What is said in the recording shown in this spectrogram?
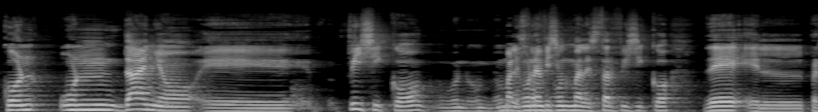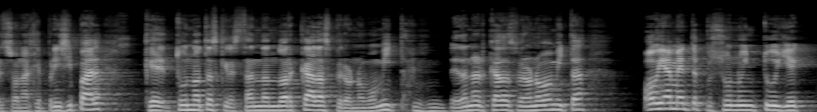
con un daño eh, físico, un, un- Un malestar físico. un malestar físico del personaje principal, que tú notas que le están dando arcadas, pero no vomita. Le dan arcadas, pero no vomita. Obviamente, pues uno intuye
